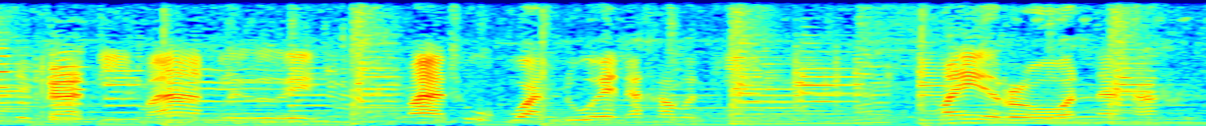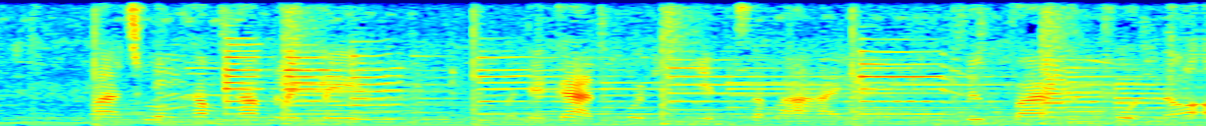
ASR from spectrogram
บรรยากาศดีมากเลยมา ถูกวันด้วยนะคะวันนี้ ไม่ร้อนนะคะ มาช่วงค่ำๆเล็กๆบรรยากาศพอดีเย็นสบายคลึ้มฟ้าคลึ้มฝนเนาะ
